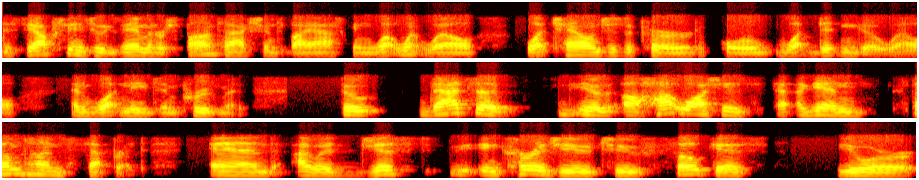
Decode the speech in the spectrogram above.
it's the opportunity to examine response actions by asking what went well, what challenges occurred, or what didn't go well, and what needs improvement. So that's a, you know, a hot wash is, again, sometimes separate. And I would just encourage you to focus your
